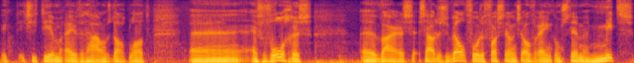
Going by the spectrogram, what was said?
ik, ik citeer maar even het Haarlems Dagblad. En vervolgens waren zouden ze wel voor de vaststellingsovereenkomst stemmen, mits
